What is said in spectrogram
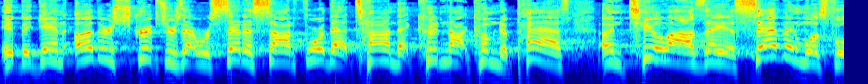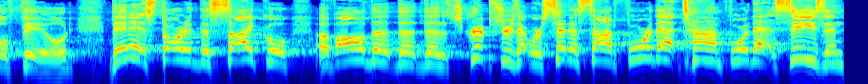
It began other scriptures that were set aside for that time that could not come to pass until Isaiah 7 was fulfilled. Then it started the cycle of all the, the, the scriptures that were set aside for that time, for that season.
